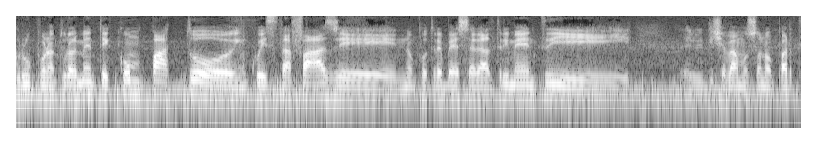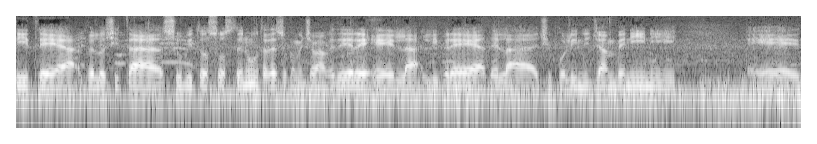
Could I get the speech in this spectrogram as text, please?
gruppo naturalmente compatto in questa fase non potrebbe essere altrimenti eh, dicevamo sono partite a velocità subito sostenuta adesso cominciamo a vedere la livrea della Cipollini Giambenini eh,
